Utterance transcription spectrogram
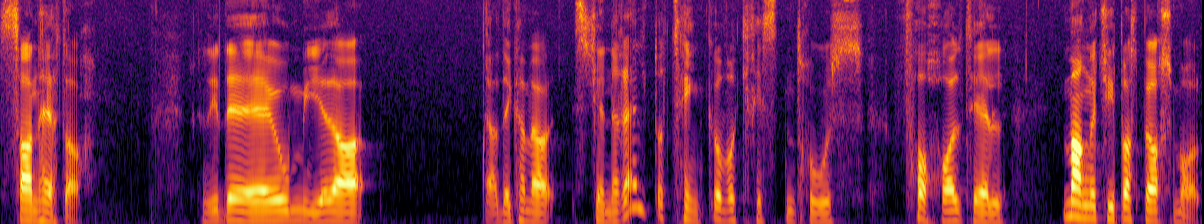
sannheter. Det er jo mye da, ja, det kan være generelt å tenke over kristen tros forhold til mange typer spørsmål.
